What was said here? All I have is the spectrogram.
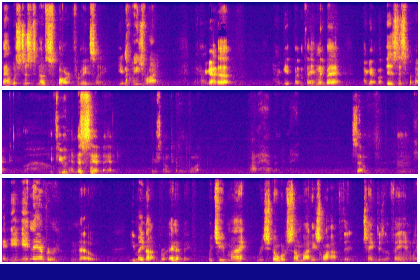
That was just enough spark for me to say, you know, he's right. And I got up. I get my family back. I got my business back. If you hadn't have said that, there's no telling what might have happened to me. So Mm. you, you never know. You may not, and but you might restore somebody's life that changes a family,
